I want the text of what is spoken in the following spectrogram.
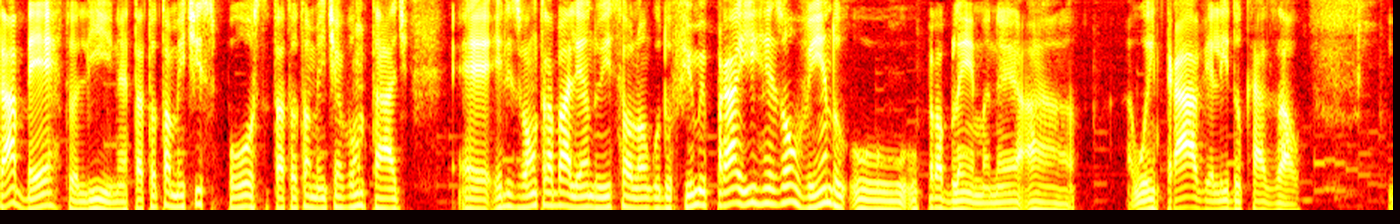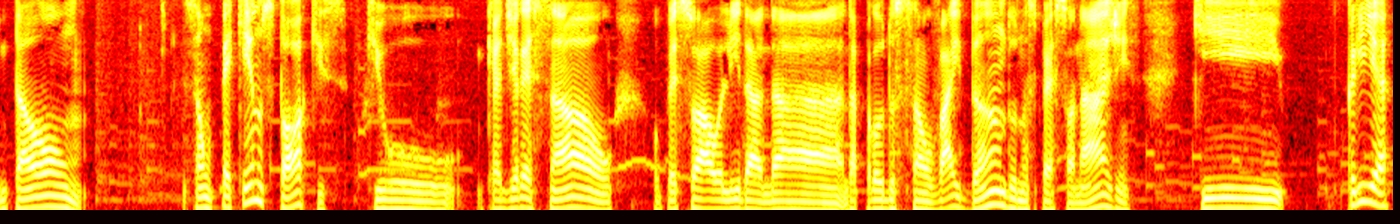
tá aberto ali, né? Tá totalmente exposto, tá totalmente à vontade. É, eles vão trabalhando isso ao longo do filme para ir resolvendo o, o problema, né? A, o entrave ali do casal. Então, são pequenos toques que, o, que a direção, o pessoal ali da, da, da produção vai dando nos personagens que cria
